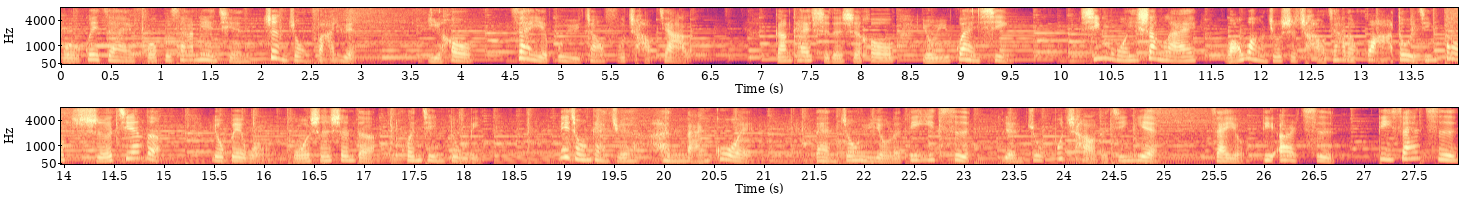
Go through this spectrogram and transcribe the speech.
我跪在佛菩萨面前，郑重发愿，以后再也不与丈夫吵架了。刚开始的时候，由于惯性。心魔一上来，往往就是吵架的话都已经到舌尖了，又被我活生生的吞进肚里，那种感觉很难过诶。但终于有了第一次忍住不吵的经验，再有第二次、第三次，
